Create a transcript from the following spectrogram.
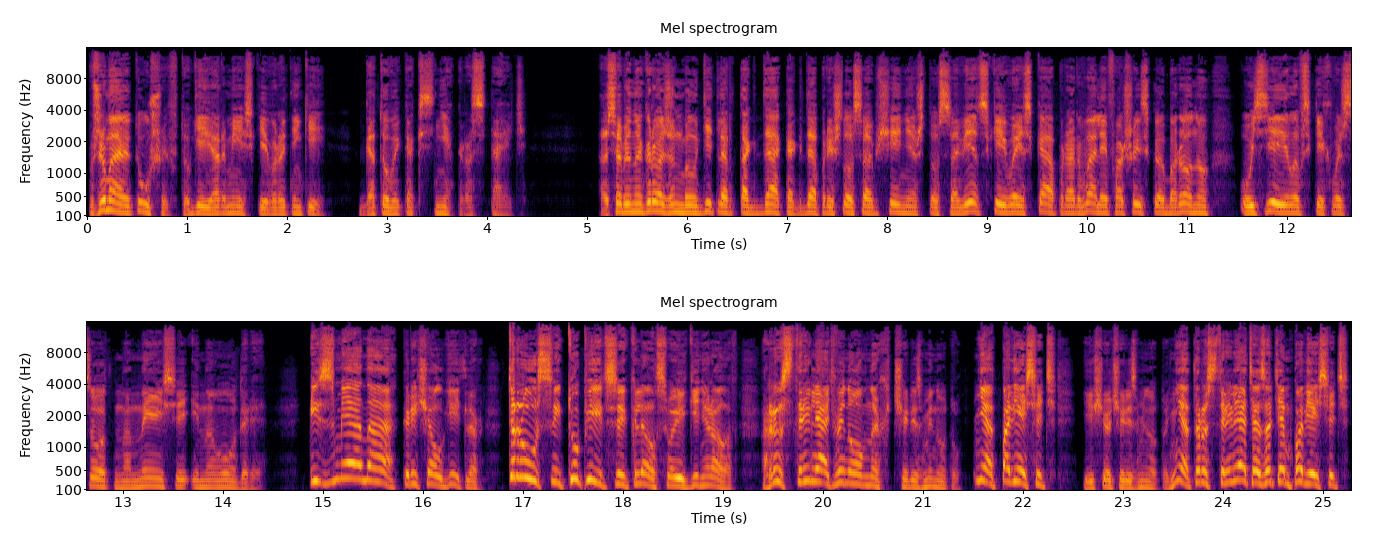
Вжимают уши в тугие армейские воротники, готовые как снег растаять. Особенно грозен был Гитлер тогда, когда пришло сообщение, что советские войска прорвали фашистскую оборону у Зейловских высот на Нейсе и на Одере. «Измена!» — кричал Гитлер. «Трусы, тупицы!» — клял своих генералов. «Расстрелять виновных!» — через минуту. «Нет, повесить!» — еще через минуту. «Нет, расстрелять, а затем повесить!»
